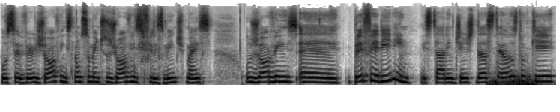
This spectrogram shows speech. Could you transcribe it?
você ver jovens, não somente os jovens, infelizmente, mas os jovens é, preferirem estarem diante das telas do que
